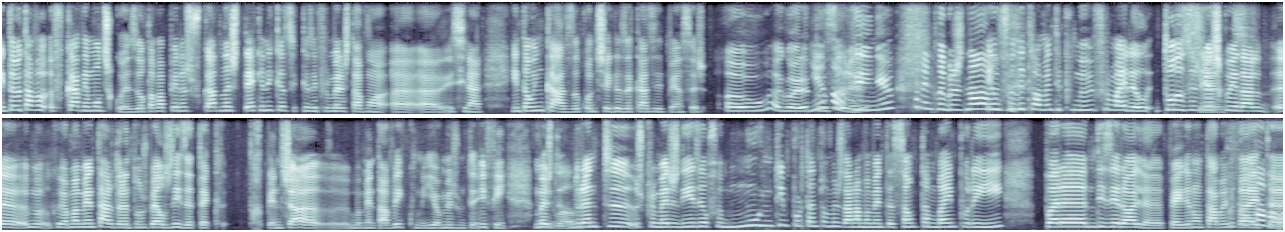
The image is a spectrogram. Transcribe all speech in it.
Então eu estava focada em montes de coisas, ele estava apenas focado nas técnicas que as enfermeiras estavam a, a- a ensinar. Então em casa, quando chegas a casa e pensas, oh, agora estou agora? sozinho. Tu nem te lembras de nada. Ele foi literalmente tipo o meu enfermeiro. Ele, todas as vezes que eu ia dar, eh, que eu ia amamentar durante uns belos dias, até que de repente já eh, amamentava e comia ao mesmo tempo, enfim. Mas Igual. durante os primeiros dias ele foi muito importante para me ajudar na amamentação, também por aí, para me dizer: olha, a pega não está bem Porque ele feita. estava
